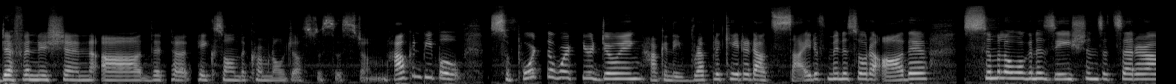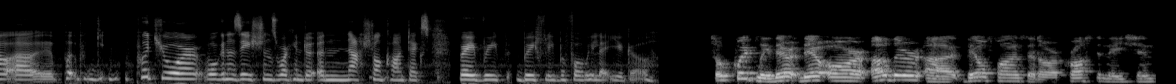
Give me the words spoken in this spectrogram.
definition uh, that uh, takes on the criminal justice system. How can people support the work you're doing? How can they replicate it outside of Minnesota? Are there similar organizations, etc.? Uh, put, put your organization's work into a national context very brief, briefly before we let you go. So quickly, there there are other uh, bail funds that are across the nation.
